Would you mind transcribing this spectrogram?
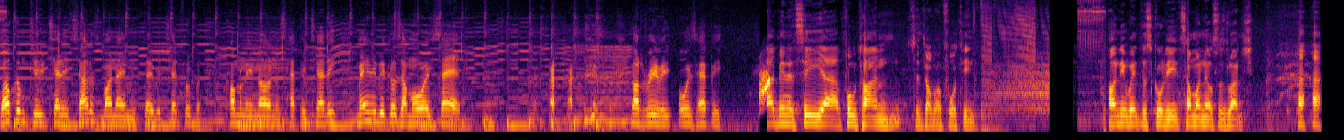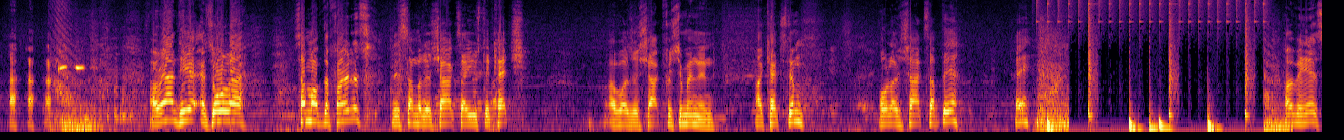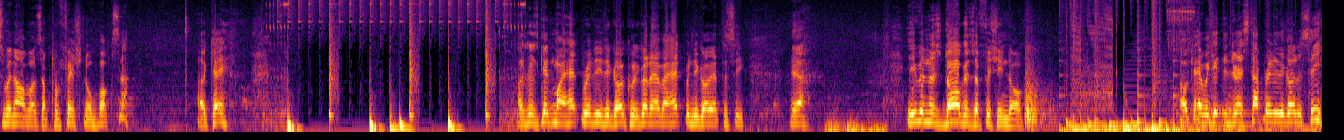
Welcome to Chatty Chatters. My name is David Chatfield, but commonly known as Happy Chaddy, mainly because I'm always sad. Not really, always happy. I've been at sea uh, full time since I was 14. I only went to school to eat someone else's lunch. Around here, it's all uh, some of the photos. There's some of the sharks I used to catch. I was a shark fisherman and I catch them. All those sharks up there. Okay. Over here is when I was a professional boxer. Okay. I just get my hat ready to go because you've got to have a hat when you go out to sea. Yeah. Even this dog is a fishing dog. Okay, we get you dressed up, ready to go to sea.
